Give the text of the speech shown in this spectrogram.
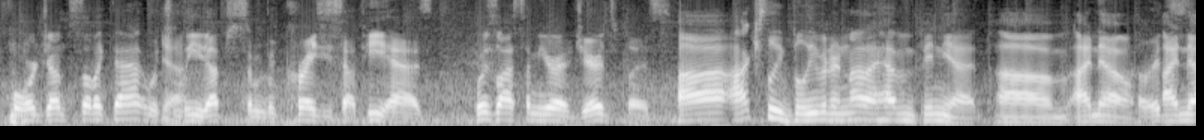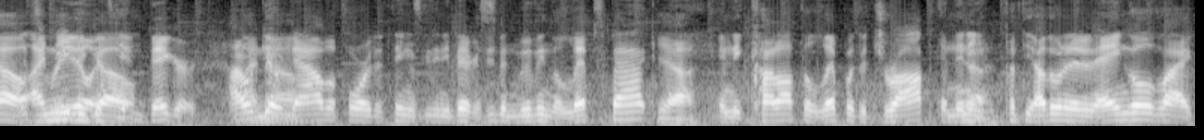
forward mm-hmm. jumps stuff like that, which yeah. lead up to some of the crazy stuff he has. When was the last time you were at Jared's place? Uh, actually, believe it or not, I haven't been yet. Um, I know, oh, I know, I need real. to go. It's getting bigger. I would I go now before the things get any bigger. He's been moving the lips back. Yeah. And he cut off the lip with a drop, and then yeah. he put the other one at an angle, like.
